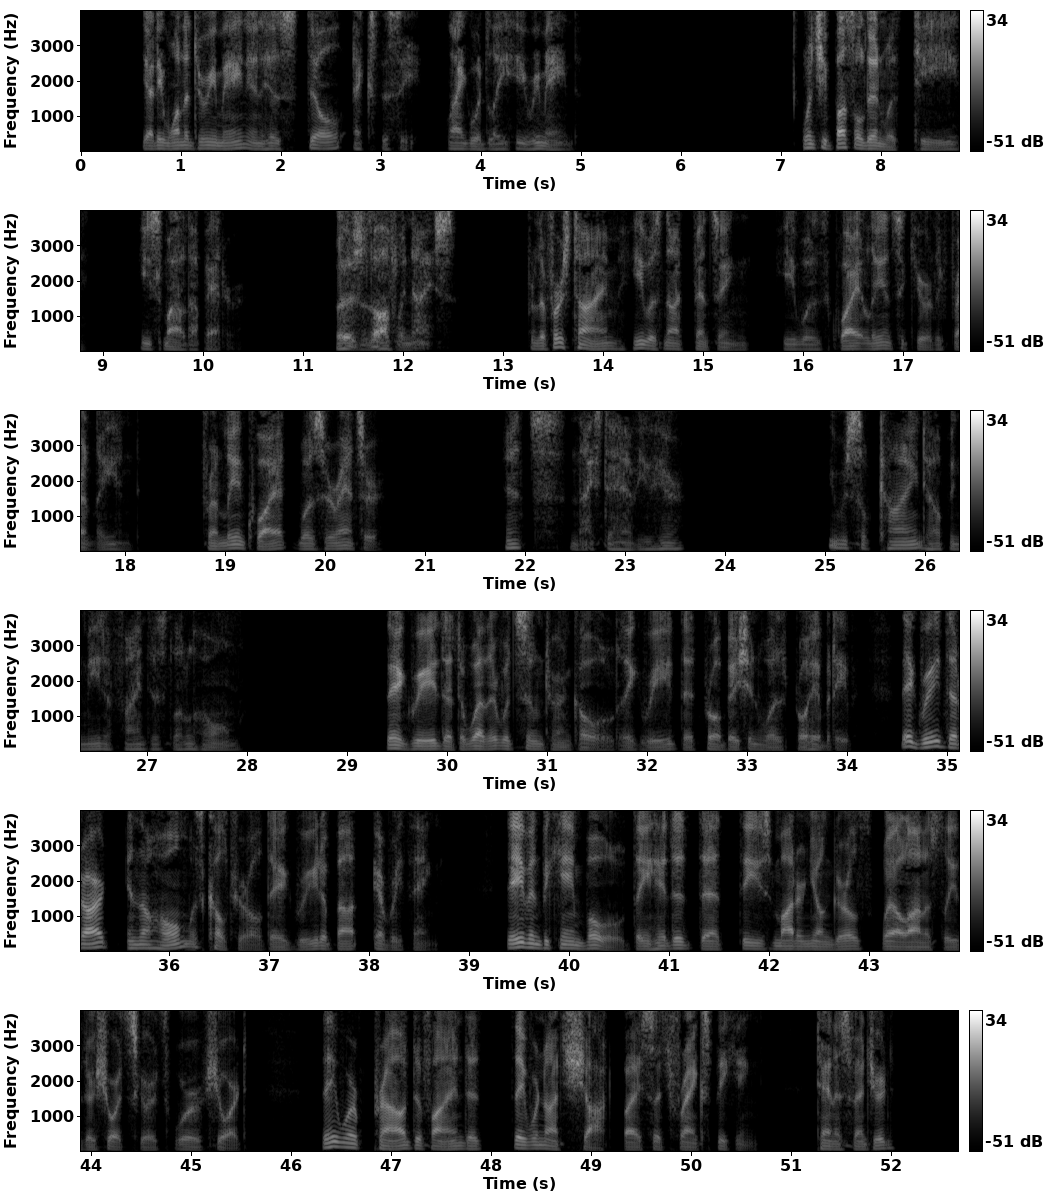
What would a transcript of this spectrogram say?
Yet he wanted to remain in his still ecstasy. Languidly he remained. When she bustled in with tea, he smiled up at her. "This is awfully nice." For the first time he was not fencing. He was quietly and securely friendly, and friendly and quiet was her answer. It's nice to have you here. You were so kind, helping me to find this little home." They agreed that the weather would soon turn cold. They agreed that prohibition was prohibitive. They agreed that art in the home was cultural. They agreed about everything. They even became bold. They hinted that these modern young girls well, honestly, their short skirts were short. They were proud to find that they were not shocked by such frank speaking. Tanis ventured,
